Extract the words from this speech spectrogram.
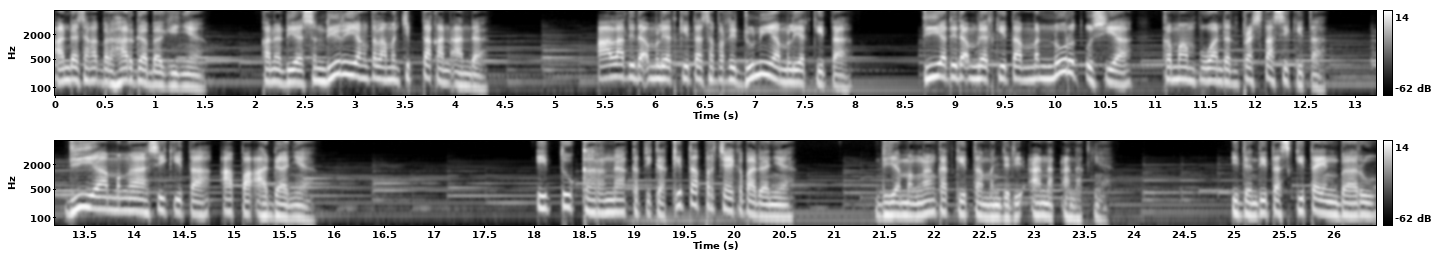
Anda sangat berharga baginya, karena Dia sendiri yang telah menciptakan Anda. Allah tidak melihat kita seperti dunia melihat kita. Dia tidak melihat kita menurut usia, kemampuan, dan prestasi kita. Dia mengasihi kita apa adanya. Itu karena ketika kita percaya kepadanya, Dia mengangkat kita menjadi anak-anaknya. Identitas kita yang baru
